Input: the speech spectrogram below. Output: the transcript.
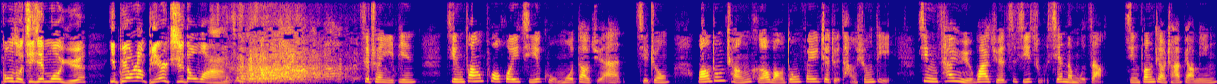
工作期间摸鱼也不要让别人知道啊。”四川宜宾。警方破获一起古墓盗掘案，其中王东成和王东飞这对堂兄弟竟参与挖掘自己祖先的墓葬。警方调查表明，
